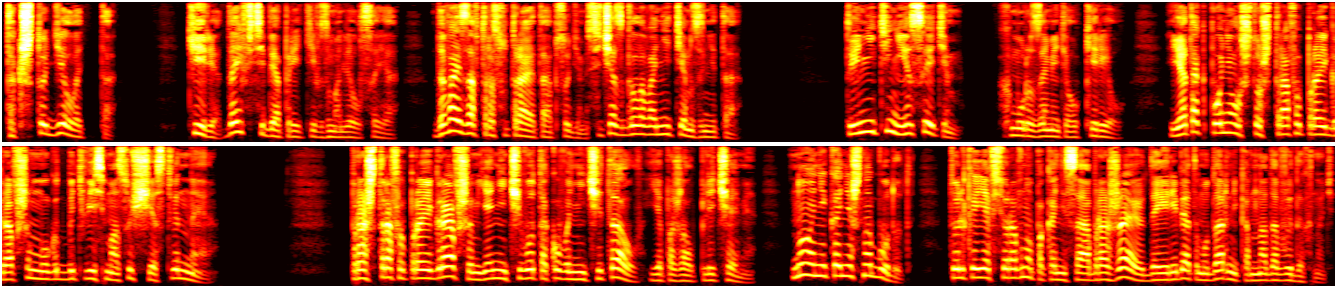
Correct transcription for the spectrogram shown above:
«Так что делать-то?» «Киря, дай в себя прийти», — взмолился я. «Давай завтра с утра это обсудим. Сейчас голова не тем занята». «Ты не тяни с этим», — хмуро заметил Кирилл. «Я так понял, что штрафы проигравшим могут быть весьма существенные». «Про штрафы проигравшим я ничего такого не читал», — я пожал плечами. «Но они, конечно, будут. Только я все равно пока не соображаю, да и ребятам-ударникам надо выдохнуть.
